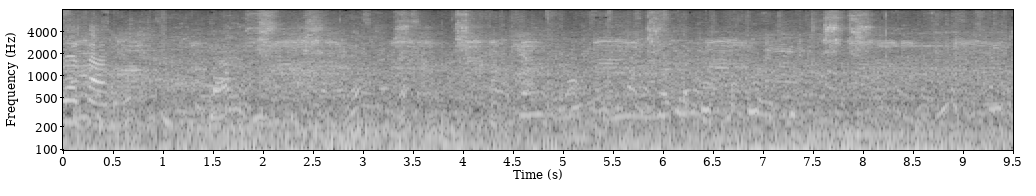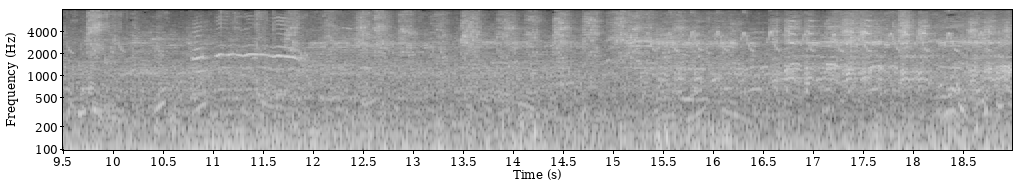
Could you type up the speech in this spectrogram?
engraçado. Thank you.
